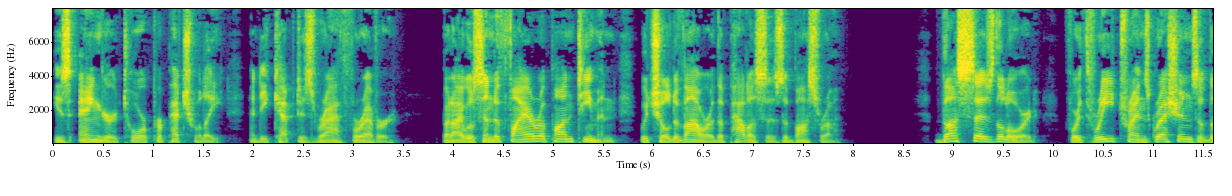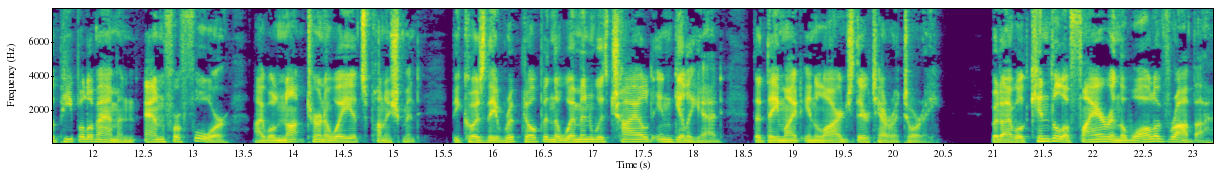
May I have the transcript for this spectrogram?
His anger tore perpetually, and he kept his wrath forever. But I will send a fire upon Teman, which shall devour the palaces of Bozrah. Thus says the Lord, For three transgressions of the people of Ammon, and for four, I will not turn away its punishment, because they ripped open the women with child in Gilead, that they might enlarge their territory. But I will kindle a fire in the wall of Rabbah,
